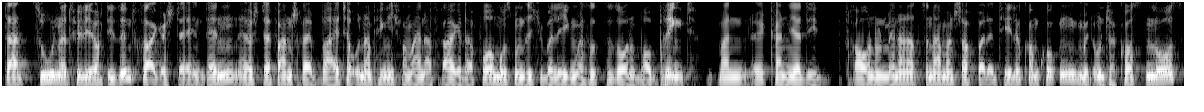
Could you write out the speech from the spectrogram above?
dazu natürlich auch die Sinnfrage stellen, denn äh, Stefan schreibt weiter, unabhängig von meiner Frage davor, muss man sich überlegen, was es The Zone überhaupt bringt man äh, kann ja die Frauen- und Männernationalmannschaft bei der Telekom gucken, mitunter kostenlos.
